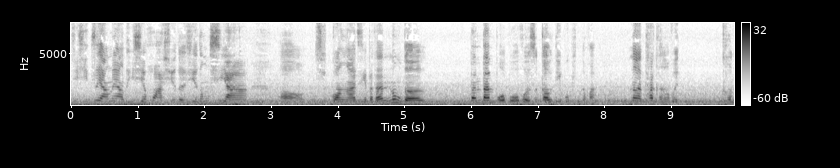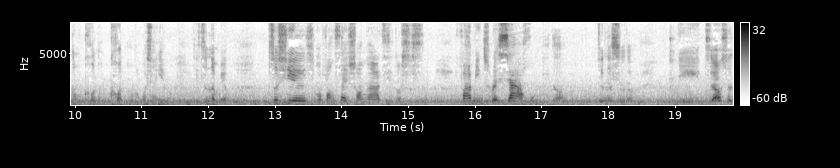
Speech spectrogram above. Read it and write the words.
进行这样那样的一些化学的一些东西呀，呃，激光啊这些，把它弄得斑斑驳驳或者是高低不平的话，那它可能会，可能可能可能，我想也也真的没有这些什么防晒霜啊，这些都是发明出来吓唬你的，真的是的。你只要是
